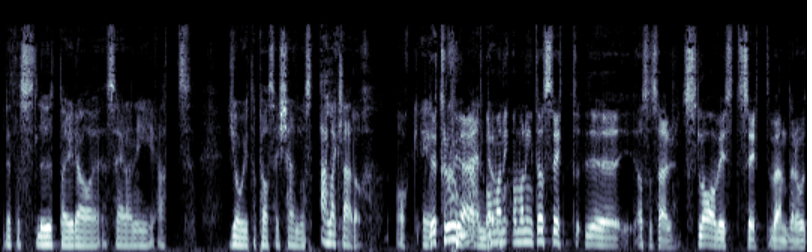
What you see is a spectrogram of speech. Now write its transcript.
Och detta slutar ju då sedan i att Joey tar på sig Chandlers alla kläder och är Det tror jag commando. om man, om man inte har sett, eh, alltså så här, slaviskt sett Vänner och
